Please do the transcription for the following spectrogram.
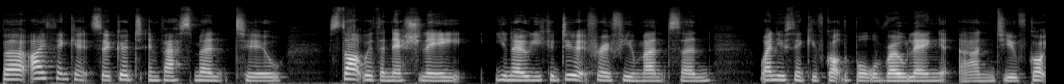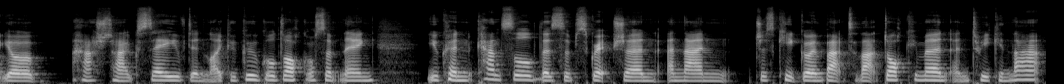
But I think it's a good investment to start with initially. You know, you could do it for a few months and when you think you've got the ball rolling and you've got your hashtag saved in like a Google Doc or something, you can cancel the subscription and then just keep going back to that document and tweaking that.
